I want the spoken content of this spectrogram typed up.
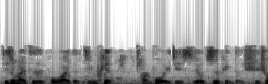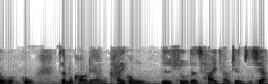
集中来自国外的晶片、船舶以及石油制品等需求稳固。在不考量开工日数的差异条件之下。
